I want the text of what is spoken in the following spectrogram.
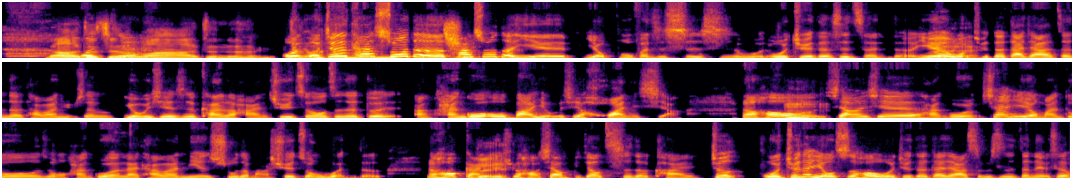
然后我就觉得哇，真的很我我觉得他说的他说的也有部分是事实，我我觉得是真的，因为我觉得大家真的台湾女生有一些是看了韩剧之后，真的对啊韩国欧巴有一些幻想。然后像一些韩国人，嗯、现在也有蛮多这种韩国人来台湾念书的嘛，学中文的，然后感觉就好像比较吃得开。就我觉得有时候，我觉得大家是不是真的也是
